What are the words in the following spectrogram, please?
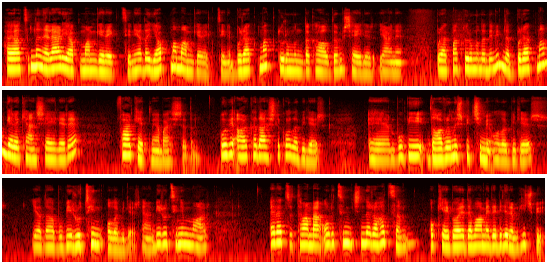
hayatımda neler yapmam gerektiğini ya da yapmamam gerektiğini, bırakmak durumunda kaldığım şeyleri yani bırakmak durumunda demeyeyim de bırakmam gereken şeyleri fark etmeye başladım. Bu bir arkadaşlık olabilir. Bu bir davranış biçimi olabilir. Ya da bu bir rutin olabilir. Yani bir rutinim var. Evet tamam ben o rutinin içinde rahatım. Okey böyle devam edebilirim. Hiçbir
